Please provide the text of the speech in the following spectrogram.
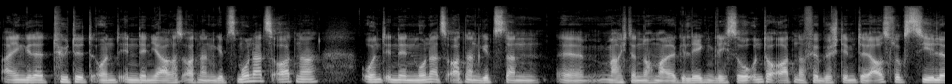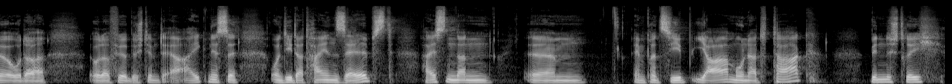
eingetütet und in den Jahresordnern gibt es Monatsordner und in den Monatsordnern gibt's dann, äh, mache ich dann nochmal gelegentlich so Unterordner für bestimmte Ausflugsziele oder, oder für bestimmte Ereignisse. Und die Dateien selbst heißen dann ähm, im Prinzip Jahr, Monat, Tag, Bindestrich,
